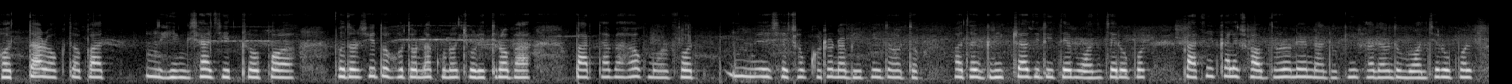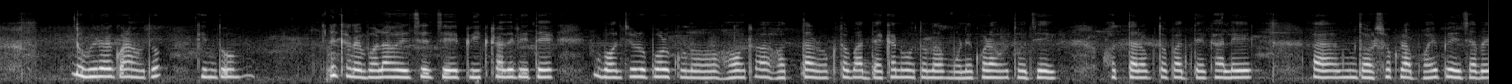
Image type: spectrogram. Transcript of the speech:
হত্যা, রক্তপাত, হিংসা, চিত্র প্রদর্শিত হতো না। কোনো চরিত্র বা বার্তাবাহক মরফত সেসব ঘটনা বিবৃত হতো। অর্থাৎ গ্রিক ট্র্যাজেডিতে মঞ্চের উপর প্রাচীনকালে সব ধরনের নাটকই সাধারণত মঞ্চের উপর অভিনয় করা হতো। কিন্তু এখানে বলা হয়েছে যে গ্রিক ট্র্যাজেডিতে মঞ্চের উপর কোনো হত্যা, রক্তপাত দেখানো হতো না। মনে করা হতো যে হত্যা রক্তপাত দেখালে দর্শকরা ভয় পেয়ে যাবে।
